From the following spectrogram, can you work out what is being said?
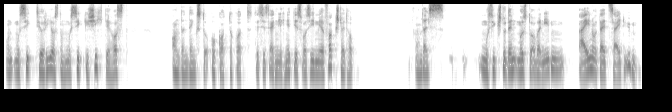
und Musiktheorie hast und Musikgeschichte hast. Und dann denkst du, oh Gott, oh Gott, das ist eigentlich nicht das, was ich mir vorgestellt habe. Und als Musikstudent musst du aber nebenbei noch deine Zeit üben.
